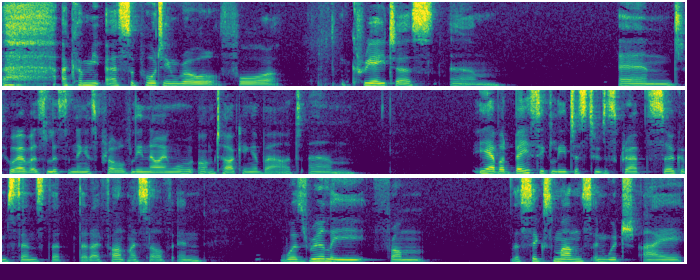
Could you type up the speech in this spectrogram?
a, commu- a supporting role for creators. Um, and whoever's listening is probably knowing what I'm talking about. Yeah, but basically, just to describe the circumstance that, that I found myself in, was really from the six months in which I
